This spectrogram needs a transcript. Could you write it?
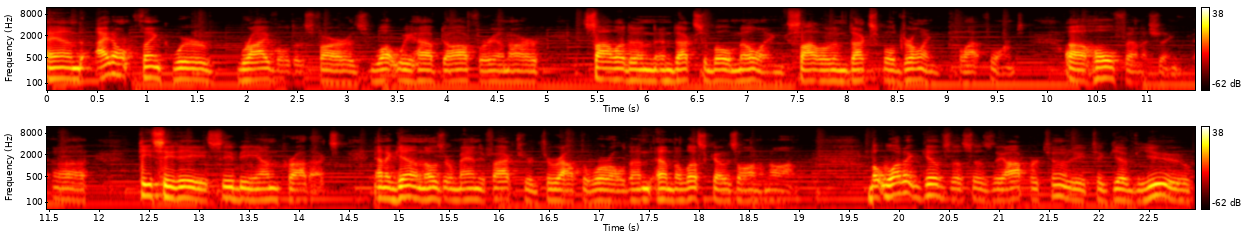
And I don't think we're rivaled as far as what we have to offer in our solid and indexable milling, solid and indexable drilling platforms, uh, hole finishing, uh, PCD, CBN products. And again, those are manufactured throughout the world and, and the list goes on and on. But what it gives us is the opportunity to give you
